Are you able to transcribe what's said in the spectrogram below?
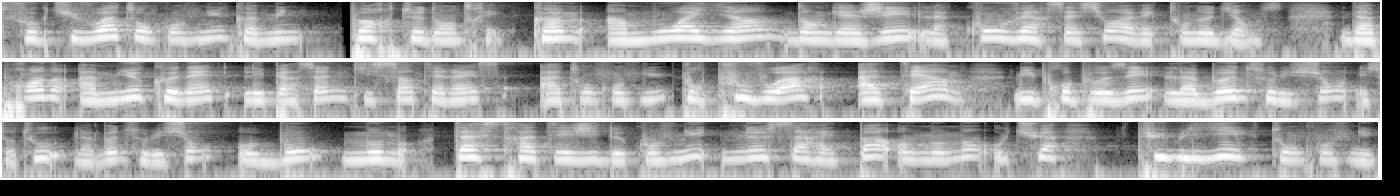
Faut que tu vois ton contenu comme une porte d'entrée, comme un moyen d'engager la conversation avec ton audience, d'apprendre à mieux connaître les personnes qui s'intéressent à ton contenu pour pouvoir à terme lui proposer la bonne solution et surtout la bonne solution au bon moment. Ta stratégie de contenu ne s'arrête pas au moment où tu as publié ton contenu.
